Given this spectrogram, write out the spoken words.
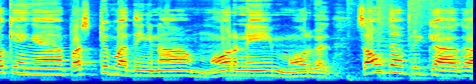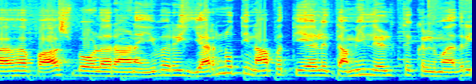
ஓகேங்க ஃபஸ்ட்டு பார்த்தீங்கன்னா மோர்னே மோர்கல் சவுத் ஆப்பிரிக்காவுக்காக ஃபாஸ்ட் பவுலரான இவர் இரநூத்தி நாற்பத்தி ஏழு தமிழ் எழுத்துக்கள் மாதிரி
